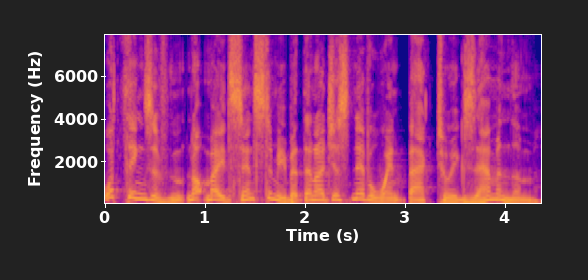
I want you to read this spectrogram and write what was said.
What things have not made sense to me, but then I just never went back to examine them?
